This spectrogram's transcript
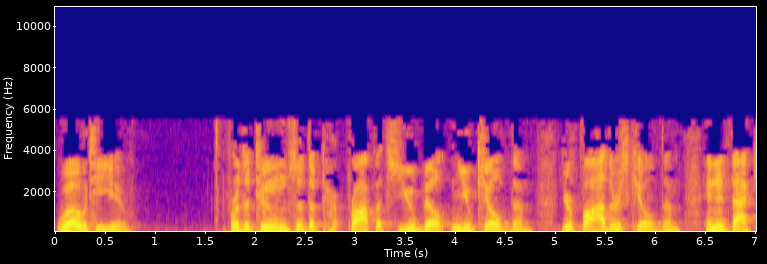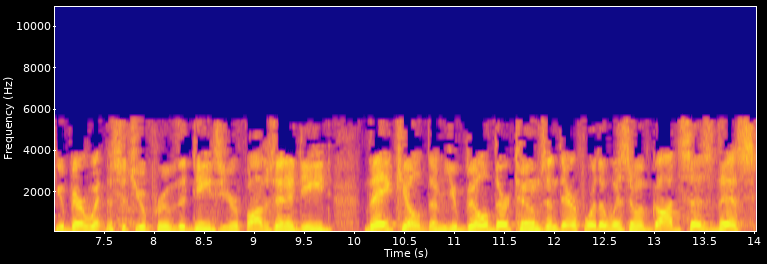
Woe to you for the tombs of the prophets you built and you killed them. Your fathers killed them. And in fact, you bear witness that you approve the deeds of your fathers. And indeed, they killed them. You build their tombs. And therefore the wisdom of God says this,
